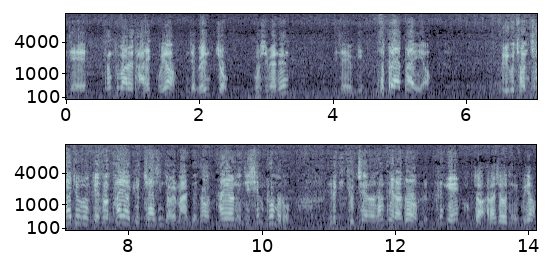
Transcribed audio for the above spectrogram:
이제 상품화를 다 했고요. 이제 왼쪽 보시면은 이제 여기 스페어 타이어 그리고 전 차주분께서 타이어 교체하신 지 얼마 안 돼서 타이어는 이제 신품으로 이렇게 교체해 놓은 상태라서 크게 걱정 안 하셔도 되고요.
